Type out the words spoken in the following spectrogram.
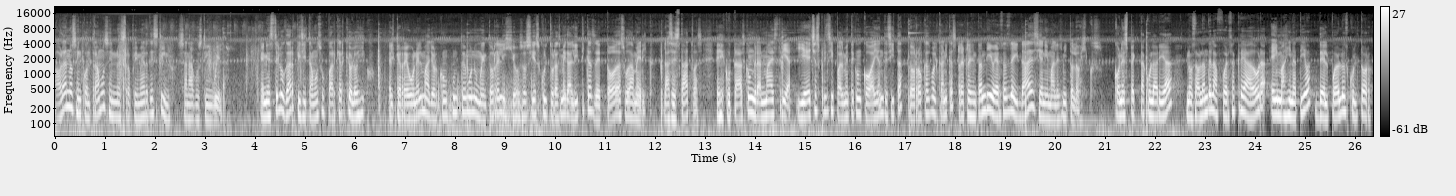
Ahora nos encontramos en nuestro primer destino, San Agustín Huila. En este lugar visitamos su parque arqueológico, el que reúne el mayor conjunto de monumentos religiosos y esculturas megalíticas de toda Sudamérica. Las estatuas, ejecutadas con gran maestría y hechas principalmente con coba y andesita, dos rocas volcánicas, representan diversas deidades y animales mitológicos. Con espectacularidad nos hablan de la fuerza creadora e imaginativa del pueblo escultor,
